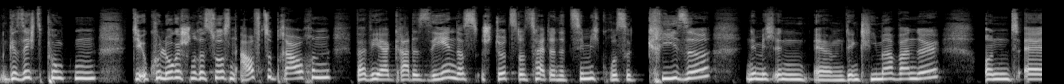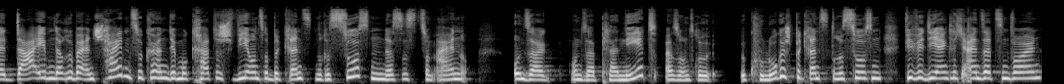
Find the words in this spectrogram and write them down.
Gesichtspunkten die ökologischen Ressourcen aufzubrauchen, weil wir ja gerade sehen, das stürzt uns halt eine ziemlich große Krise, nämlich in ähm, den Klimawandel. Und äh, da eben darüber entscheiden zu können, demokratisch, wie unsere begrenzten Ressourcen, das ist zum einen unser, unser Planet, also unsere ökologisch begrenzten Ressourcen, wie wir die eigentlich einsetzen wollen,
